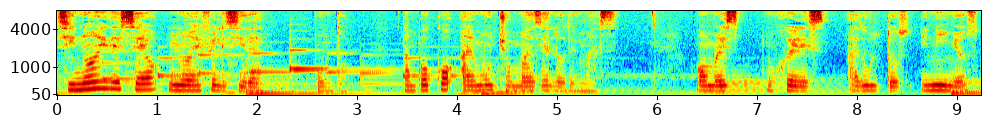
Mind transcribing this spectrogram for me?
Si no hay deseo, no hay felicidad. Punto. Tampoco hay mucho más de lo demás. Hombres, mujeres, adultos y niños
